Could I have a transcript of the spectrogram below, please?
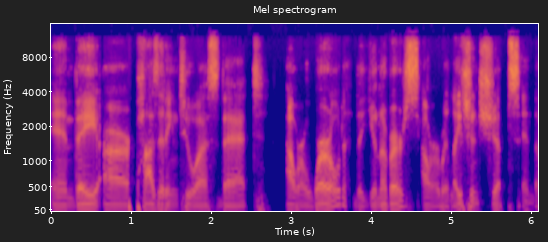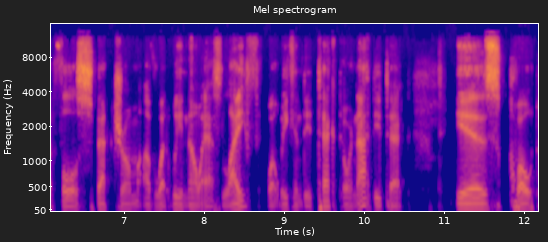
And they are positing to us that our world, the universe, our relationships, and the full spectrum of what we know as life, what we can detect or not detect, is, quote,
